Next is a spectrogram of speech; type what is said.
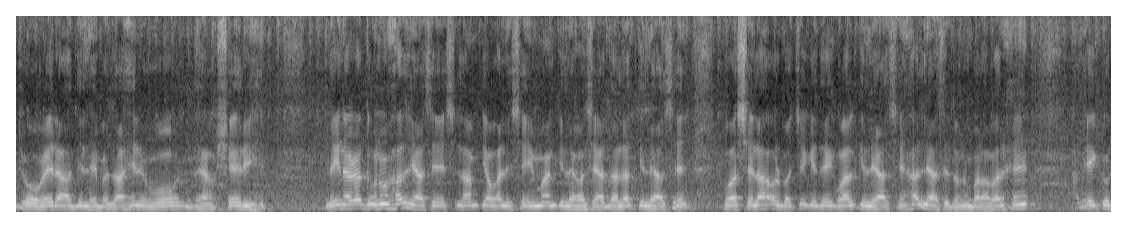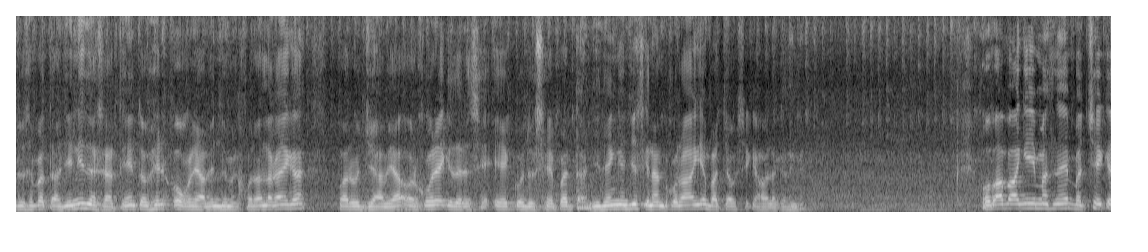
جو غیر عادل ہے، بظاہر وہ شہری ہے۔ لیکن اگر دونوں ہر لحاظ سے اسلام کے حوالے سے، ایمان کے لحاظ سے، عدالت کے لحاظ سے و صلاح اور بچے کی دیکھ بھال کے لحاظ سے ہر لحاظ سے دونوں برابر ہیں، ہم ایک کو دوسرے پر ترجیح نہیں دے سکتے ہیں تو پھر اغریابند میں خورا لگائے گا۔ فروج جاویہ اور قرے کے ذریعے سے ایک کو دوسرے پر ترجیح دیں گے، جس کے نام پہ قرآن آ گیا بچہ اسی کا حوالہ کریں گے۔ وہ اب آگے یہ مسئلہ ہے، بچے کے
